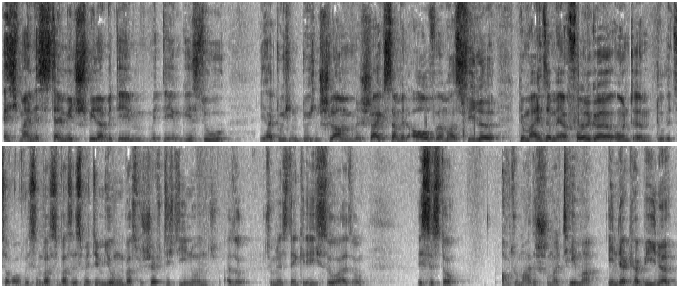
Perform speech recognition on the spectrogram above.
Ich meine, es ist dein Mitspieler, mit dem, mit dem gehst du ja durch, durch den Schlamm, steigst damit auf, ähm, hast viele gemeinsame Erfolge und ähm, du willst doch auch wissen, was, was ist mit dem Jungen, was beschäftigt ihn und also zumindest denke ich so, also ist es doch automatisch schon mal Thema in der Kabine,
